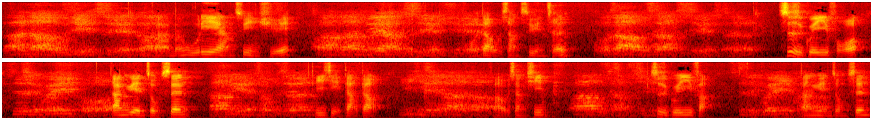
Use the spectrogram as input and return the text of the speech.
烦恼无尽，寺院断。法门无量誓愿学，佛道无上誓愿成。自归佛，当愿众生。理解大道，发无上心；自归法，当愿众生。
